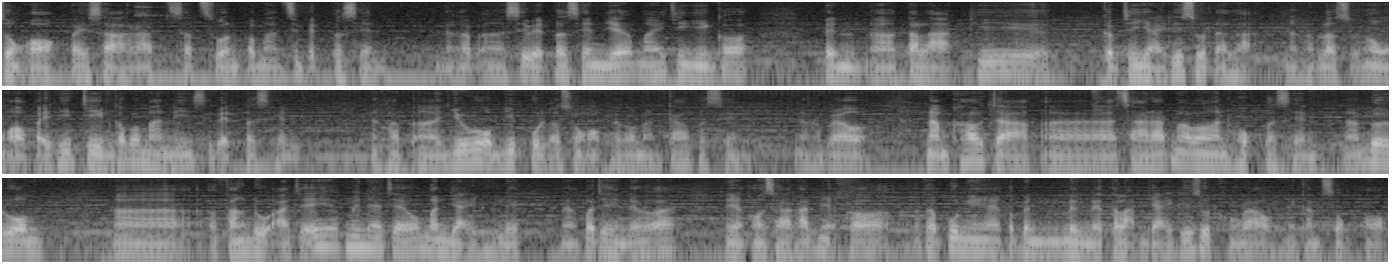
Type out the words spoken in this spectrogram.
ส่งออกไปสหรัฐสัดส่วนประมาณ 11%นะครับอ่า11%เยอะไหมจริงๆก็เป็นตลาดที่เกือบจะใหญ่ที่สุดแล้วล่ะนะครับเราส่งออกไปที่จีนก็ประมาณนี้ 11%นะครับยุโรปญี่ปุ่นเราส่งออกไปประมาณ 9%นะครับเรานำเข้าจากสหรัฐมาประมาณ 6%นะครับโดยรวมฟังดูอาจจะเอ๊ะไม่แน่ใจว่ามันใหญ่หรือเล็กนะก็จะเห็นได้ว่าอย่างของสหรัฐเนี่ยก็ถ้าพูดง่ายๆก็เป็นหนึ่งในตลาดใหญ่ที่สุดของเราในการส่งออก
